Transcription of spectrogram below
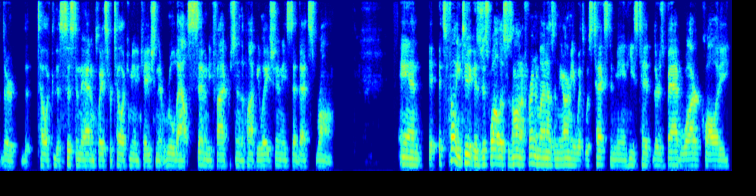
their the tele the system they had in place for telecommunication that ruled out 75% of the population. He said that's wrong. And it, it's funny too because just while this was on a friend of mine i was in the army with was texting me and he's t- there's bad water quality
